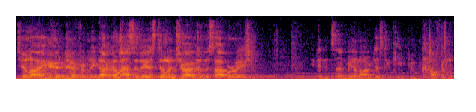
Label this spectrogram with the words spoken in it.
Till I hear differently, Dr. Lassiter is still in charge of this operation. He didn't send me along just to keep you company.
